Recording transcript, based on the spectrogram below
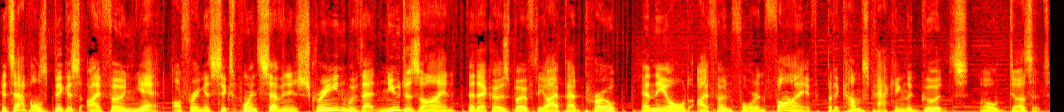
It's Apple's biggest iPhone yet, offering a 6.7 inch screen with that new design that echoes both the iPad Pro and the old iPhone 4 and 5, but it comes packing the goods. Oh, does it?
